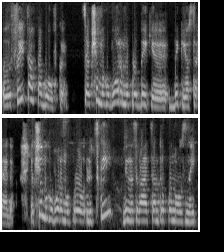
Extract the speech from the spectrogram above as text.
лисиця та вовки. Це якщо ми говоримо про дикі, дикий осередок. Якщо ми говоримо про людський, він називається антропонозний,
